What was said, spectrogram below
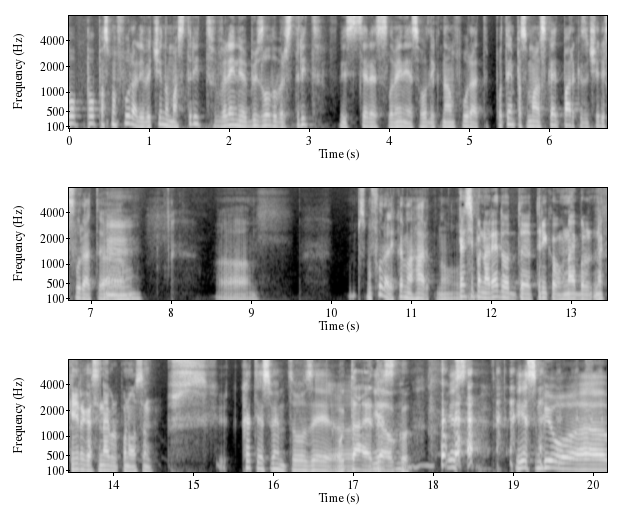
po, po pa smo furali večinoma street, Velenje je bil zelo dober street, iz cele Slovenije so hodili k nam furati, potem pa smo malo skate parke začeli furati. Um, um, smo furali kar na hard. No. Kaj si pa naredil od uh, trikov, najbolj, na katerega si najbolj ponosen? Kaj jaz vem, to zdaj? eh, Utaja jaz davkov. sem- Jaz, jaz sem bil uh,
